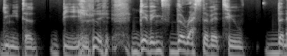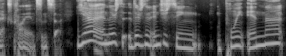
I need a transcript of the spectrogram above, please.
you need to be giving the rest of it to the next clients and stuff. Yeah, and there's there's an interesting point in that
